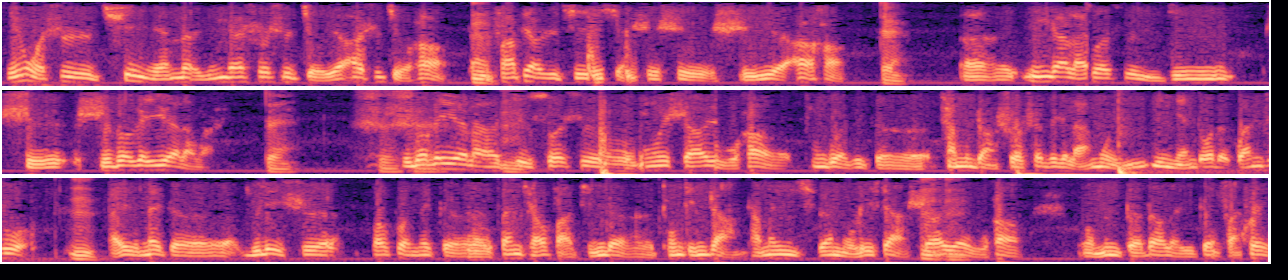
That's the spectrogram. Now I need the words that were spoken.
因为我是去年的，应该说是九月二十九号，嗯，发票日期显示是十月二号。对。呃，应该来说是已经十十多个月了吧？对。十多个月了，就说是因为十二月五号通过这个参谋长说车这个栏目一一年多的关注，嗯，还有那个于律师，包括那个三桥法庭的童庭长，他们一起的努力下，十二月五号我们得到了一个反馈，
